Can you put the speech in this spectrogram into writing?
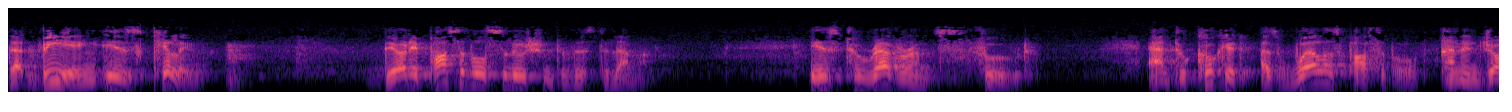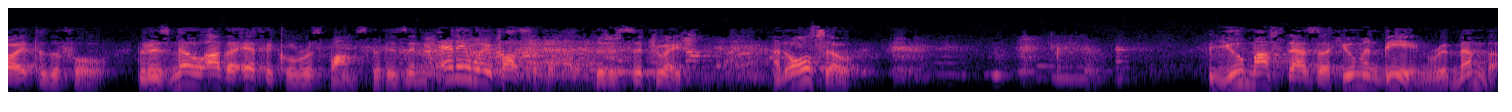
that being is killing. The only possible solution to this dilemma is to reverence food and to cook it as well as possible and enjoy it to the full. There is no other ethical response that is in any way possible to this situation. And also, you must, as a human being, remember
